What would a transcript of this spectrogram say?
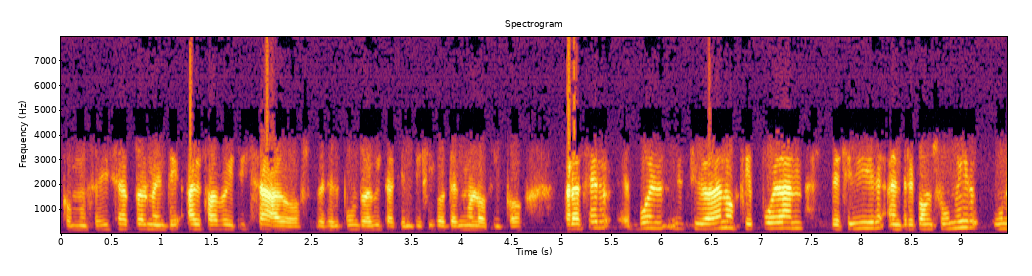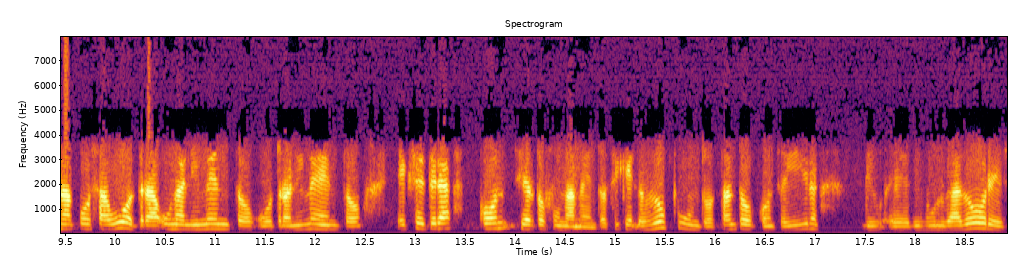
como se dice actualmente, alfabetizados desde el punto de vista científico-tecnológico, para ser eh, buen, ciudadanos que puedan decidir entre consumir una cosa u otra, un alimento u otro alimento, etcétera, con cierto fundamento. Así que los dos puntos, tanto conseguir eh, divulgadores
